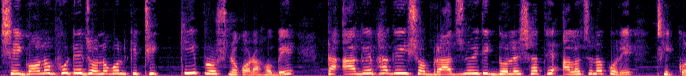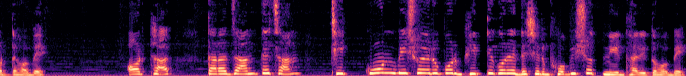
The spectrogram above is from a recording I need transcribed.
সেই গণভোটে জনগণকে ঠিক কি প্রশ্ন করা হবে, তা আগে ভাগেই সব রাজনৈতিক দলের সাথে আলোচনা করে ঠিক করতে হবে। অর্থাৎ তারা জানতে চান, ঠিক কোন বিষয়ের উপর ভিত্তি করে দেশের ভবিষ্যৎ নির্ধারিত হবে।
